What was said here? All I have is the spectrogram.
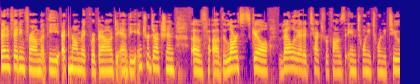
benefiting from the economic rebound and the introduction of uh, the large-scale value-added tax refunds in 2022,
